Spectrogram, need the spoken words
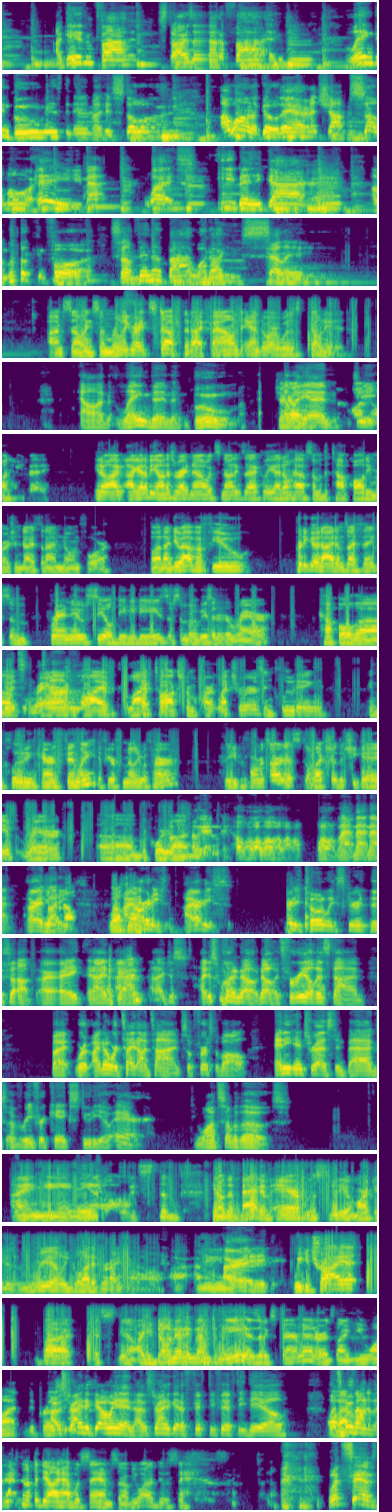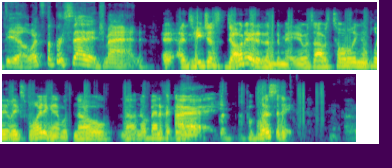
I give him five stars out of five. Langdon Boom is the name of his store. I want to go there and shop some more. Hey, Matt Weiss, eBay guy. I'm looking for something to buy. What are you selling? I'm selling some really great stuff that I found and or was donated. On Langdon Boom, Check L out on, on eBay. You know, I, I got to be honest. Right now, it's not exactly. I don't have some of the top quality merchandise that I'm known for, but I do have a few pretty good items. I think some brand new sealed DVDs of some movies that are rare. A couple uh, rare live live talks from art lecturers, including including Karen Finley, if you're familiar with her, the performance artist. The lecture that she gave, rare, um, recorded on. Okay. Oh, whoa, whoa, whoa, whoa, whoa, whoa, Matt, Matt, Matt. All right, buddy. What else? What else do you I already, I already, already totally screwed this up. All right, and I, I and I just, I just want to know. No, it's for real this time. But we're, I know we're tight on time. So first of all, any interest in bags of Reefer Cake Studio Air? Do you want some of those? I mean, you know, it's the you know the bag of air from the studio market is really glutted right now. I, I mean, All right. we could try it, but it's you know, are you donating them to me as an experiment, or it's like you want the proceeds? I was trying to go in. I was trying to get a 50-50 deal. Let's that's move on to the That's not the deal I have with Sam. So if you want to do the same, What's Sam's deal? What's the percentage, man? It, he just donated them to me. It was I was totally and completely exploiting him with no no no benefit to right. publicity.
